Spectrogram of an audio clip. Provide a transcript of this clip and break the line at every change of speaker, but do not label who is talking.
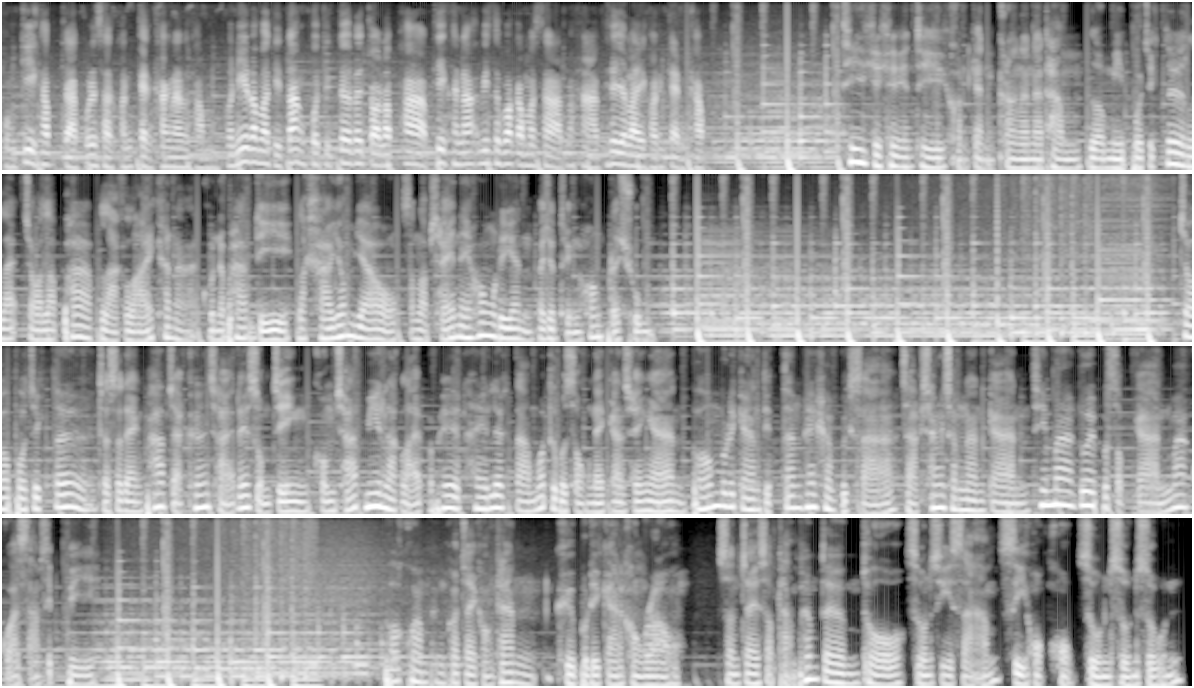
ผมกี้ครับ จากบริษัทขอนแก่นคลังนามธรรม วันนี้เรามาติดตั้งโปรเจคเตอร์และจอรับภาพที่คณะวิศวกรรมศาสตร์ มหาวิทยาลัยขอนแก่นครับ
ที่ KKNT ขอนแก่นคลังนานาธรรม เรามีโปรเจคเตอร์และจอรับภาพหลากหลายขนาดคุณภาพดี ราคาย่อมเยาสำหรับใช้ในห้องเรียนไปจนถึงห้องประชุม จอโปรเจคเตอร์จะแสดงภาพจากเครื่องฉายได้สมจริง คมชัดมีหลากหลายประเภทให้เลือกตามวัตถุประสงค์ในการใช้งาน พร้อมบริการติดตั้งให้คำปรึกษาจากช่างชำนาญการที่มากด้วยประสบการณ์มากกว่า 30 ปี เพราะความพึงพอใจของท่านคือบริการของเรา สนใจสอบถามเพิ่มเติมโทร 043 466 000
